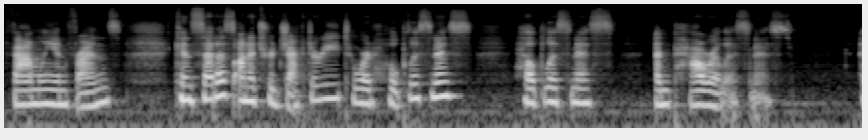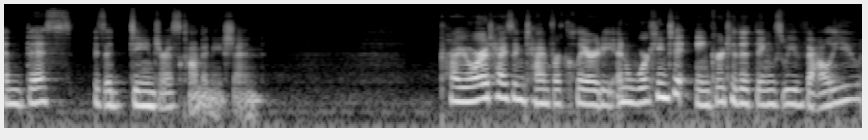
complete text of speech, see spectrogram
family, and friends, can set us on a trajectory toward hopelessness, helplessness, and powerlessness. And this is a dangerous combination. Prioritizing time for clarity and working to anchor to the things we value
